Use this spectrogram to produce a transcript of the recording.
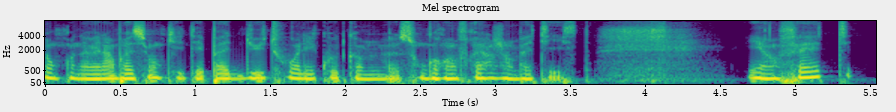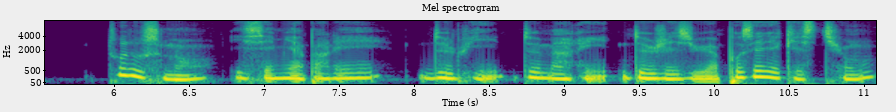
donc on avait l'impression qu'il n'était pas du tout à l'écoute comme son grand frère Jean-Baptiste. Et en fait, tout doucement, il s'est mis à parler de lui, de Marie, de Jésus, à poser des questions.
